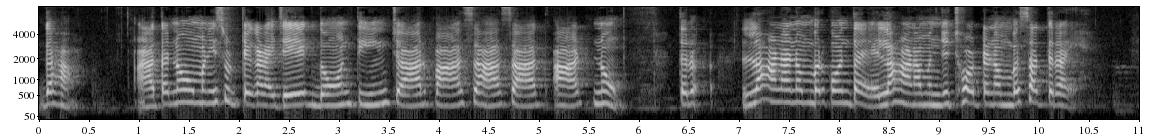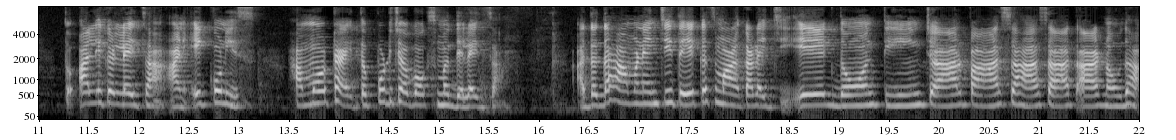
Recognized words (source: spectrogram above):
दहा. आता नऊ म्हणे सुट्टे काढायचे. एक दोन तीन चार पाच सहा सात आठ नऊ. तर लहाना नंबर कोणता आहे? लहाना म्हणजे छोटा नंबर सतरा आहे. तो अलीकडे लिहायचा आणि एकोणीस हा मोठा आहे. तर पुढच्या बॉक्समध्ये लिहायचा. आता दहा मण्यांची इथे एकच माळ काढायची. एक दोन तीन चार पाच सहा सात आठ नऊ दहा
